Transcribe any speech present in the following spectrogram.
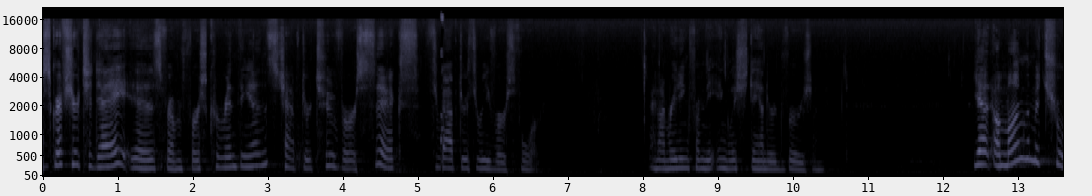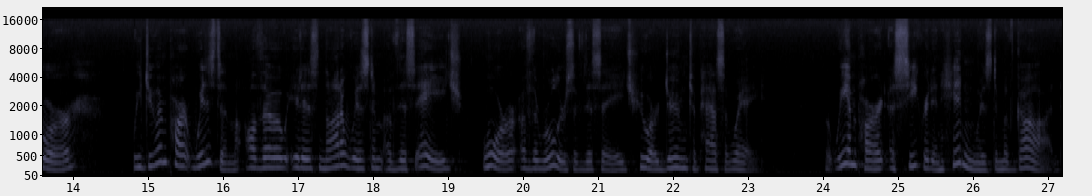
Our scripture today is from 1 Corinthians chapter 2 verse 6 through chapter 3 verse 4. And I'm reading from the English Standard Version. Yet among the mature we do impart wisdom, although it is not a wisdom of this age or of the rulers of this age who are doomed to pass away. But we impart a secret and hidden wisdom of God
